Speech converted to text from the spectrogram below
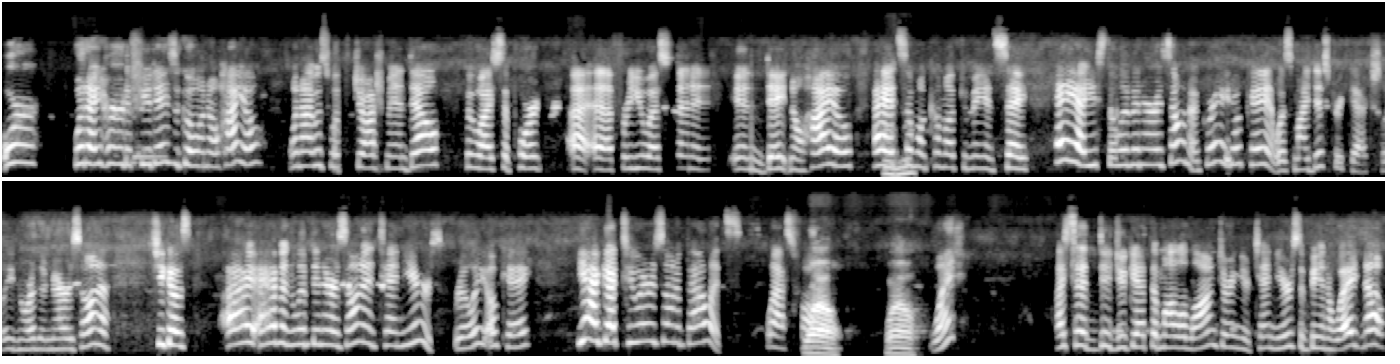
Or what I heard a few days ago in Ohio when I was with Josh Mandel, who I support uh, uh, for U.S. Senate in Dayton, Ohio, I had Mhm. someone come up to me and say, Hey, I used to live in Arizona. Great. Okay. It was my district, actually, Northern Arizona. She goes, I I haven't lived in Arizona in 10 years. Really? Okay. Yeah, I got two Arizona ballots last fall. Wow. Wow. What? I said, Did you get them all along during your 10 years of being away? No,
